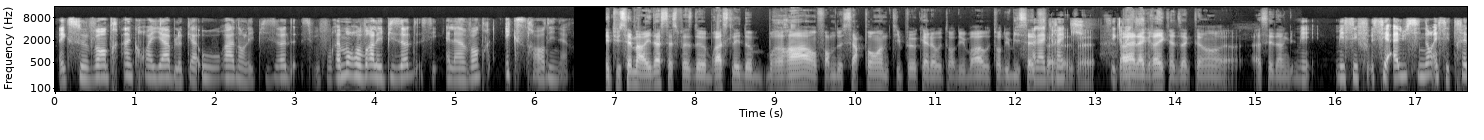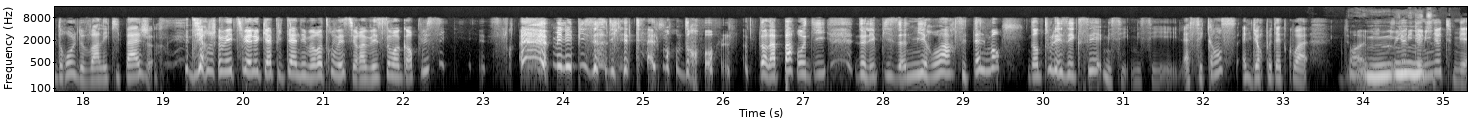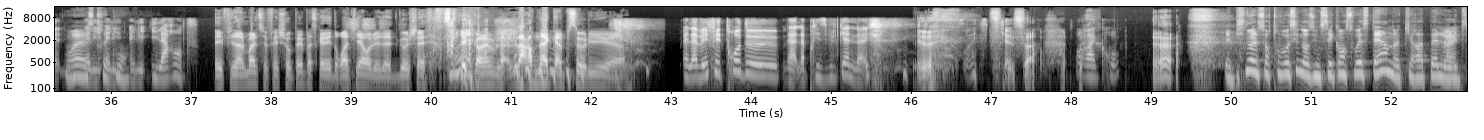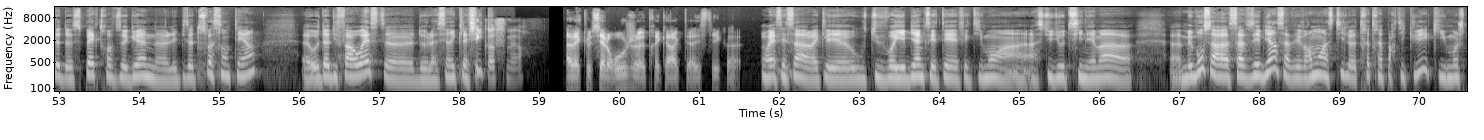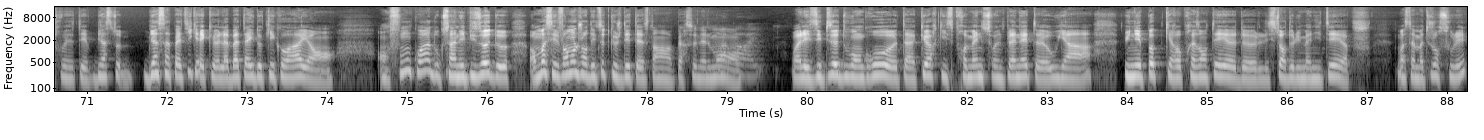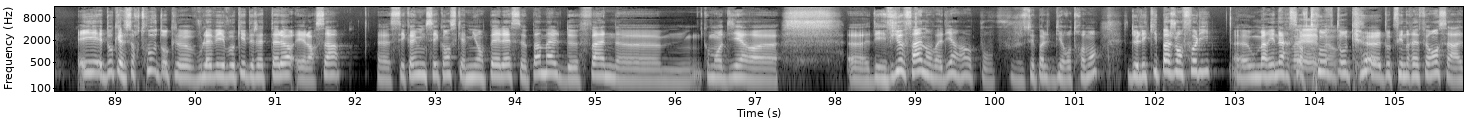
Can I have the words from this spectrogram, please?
Avec ce ventre incroyable qu'a Uhura dans l'épisode. Il faut vraiment revoir l'épisode. c'est- Elle a un ventre extraordinaire. Et tu sais, Marina, cette espèce de bracelet de bras en forme de serpent, un petit peu qu'elle a autour du bras, autour du biceps. À la euh, grecque. ça- C'est Ouais, grec. à la grecque, exactement. euh, assez dingue. Mais, mais c'est hallucinant et c'est très drôle de voir l'équipage dire je vais tuer le capitaine et me retrouver sur un vaisseau encore plus sinistre. Mais l'épisode, il est tellement drôle dans la parodie de l'épisode miroir. C'est tellement dans tous les excès. Mais c'est, mais c'est la séquence. Elle dure peut-être quoi? Ouais, Une une minute, deux minute. minutes, mais elle, Ouais, elle c'est est, très elle est- court. elle est hilarante. Et finalement, elle se fait choper parce qu'elle est droitière au lieu d'être gauchère. C'est quand même la- l'arnaque absolue. euh. Elle avait fait trop de la, la prise vulcaine là. C'est ça. complètement raccro. Et puis sinon, elle se retrouve aussi dans une séquence western qui rappelle Ouais. l'épisode de Spectre of the Gun, euh, l'épisode 61, euh, au-delà du Far West euh, de la série classique. Chekhov meurt. Avec le ciel rouge très caractéristique. ouais. Ouais, c'est ça, avec les, où tu voyais bien que c'était effectivement un, un studio de cinéma. euh, euh, mais bon, ça, ça faisait bien, ça avait vraiment un style très très particulier qui, moi, je trouvais était bien, bien sympathique avec euh, la bataille de Kekorai en, en fond, quoi. Donc c'est un épisode. euh, alors moi, c'est vraiment le genre d'épisode que je déteste, hein, personnellement. Ah. Ouais, les épisodes où en gros euh, t'as Kirk qui se promène sur une planète euh, où il y a une époque qui est représentée euh, de l'histoire de l'humanité, euh, moi ça m'a toujours saoulé. Et donc elle se retrouve, donc euh, vous l'avez évoqué déjà tout à l'heure, et alors ça, Euh, c'est quand même une séquence qui a mis en PLS pas mal de fans, euh, comment dire, euh, euh, des vieux fans, on va dire, hein, pour, je ne sais pas le dire autrement, de l'équipage en folie, euh, où Marina se retrouve. Donc, euh, donc c'est une référence à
